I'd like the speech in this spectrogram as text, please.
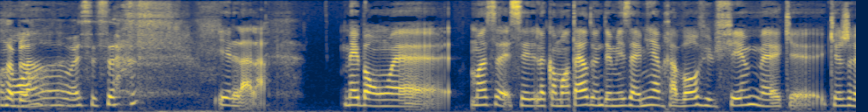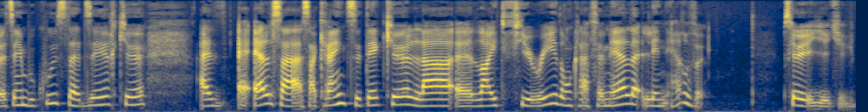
noir, noir. blanc. Ouais, c'est ça. Et là là. Mais bon, euh, moi, c'est le commentaire d'une de mes amies après avoir vu le film euh, que, que je retiens beaucoup, c'est-à-dire que elle, elle, sa, sa crainte, c'était que la euh, Light Fury, donc la femelle, l'énerve. Parce que y- y-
